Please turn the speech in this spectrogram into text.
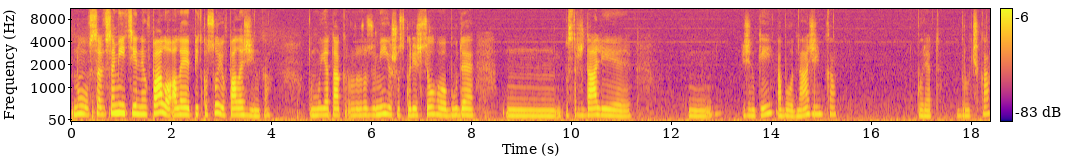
Ну, в са- в самій ціни впало, але під косою впала жінка. Тому я так розумію, що, скоріш всього, буде постраждалі жінки або одна жінка. Поряд бручка.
